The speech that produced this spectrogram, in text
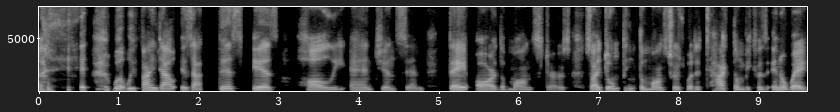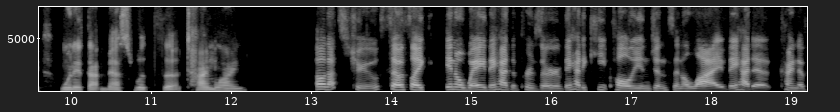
what we find out is that this is Holly and Jensen. They are the monsters. So I don't think the monsters would attack them because, in a way, wouldn't that mess with the timeline? Oh, that's true. So it's like, in a way, they had to preserve, they had to keep Holly and Jensen alive. They had to kind of,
